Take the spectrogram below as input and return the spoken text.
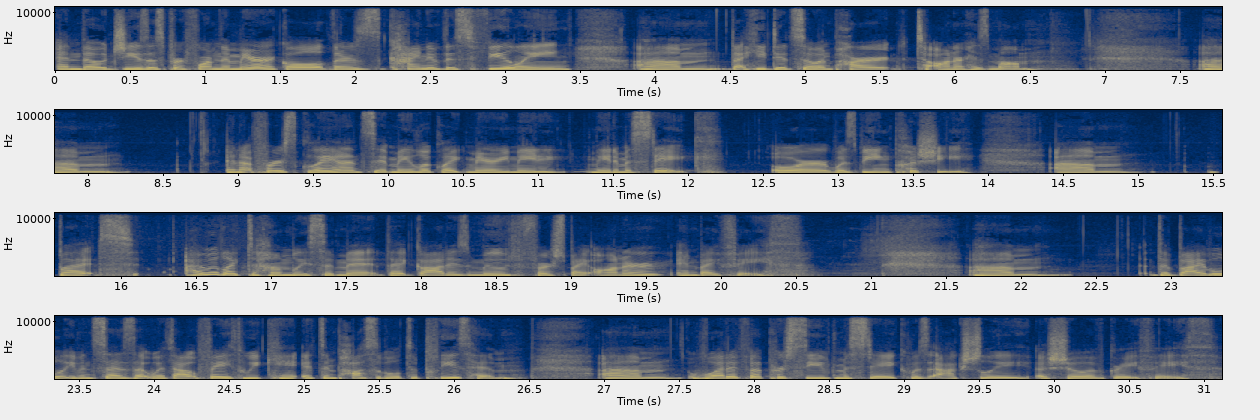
And though Jesus performed the miracle, there's kind of this feeling um, that he did so in part to honor his mom. Um, and at first glance, it may look like Mary made, made a mistake or was being pushy. Um, but I would like to humbly submit that God is moved first by honor and by faith. Um, the Bible even says that without faith, we can't, it's impossible to please Him. Um, what if a perceived mistake was actually a show of great faith?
